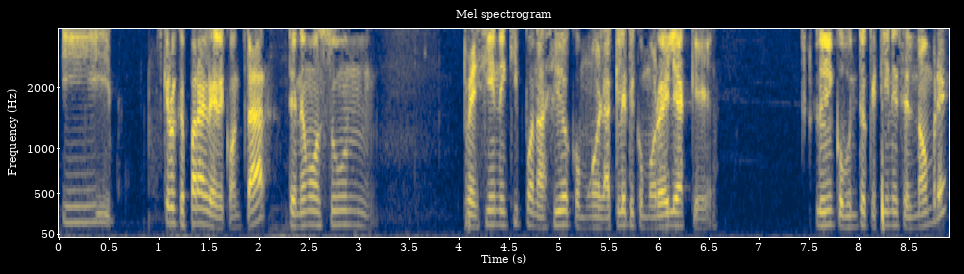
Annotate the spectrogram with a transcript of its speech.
y creo que para de contar, tenemos un recién equipo nacido como el Atlético Morelia que lo único bonito que tiene es el nombre.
